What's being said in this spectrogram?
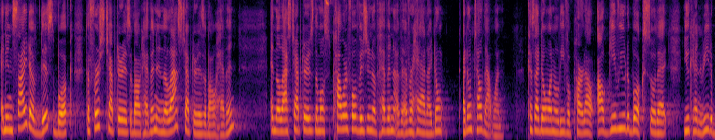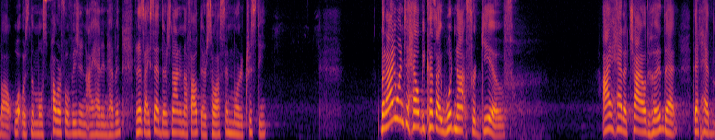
And inside of this book, the first chapter is about heaven, and the last chapter is about heaven. And the last chapter is the most powerful vision of heaven I've ever had. I don't, I don't tell that one because I don't want to leave a part out. I'll give you the book so that you can read about what was the most powerful vision I had in heaven. And as I said, there's not enough out there, so I'll send more to Christy. But I went to hell because I would not forgive. I had a childhood that, that had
